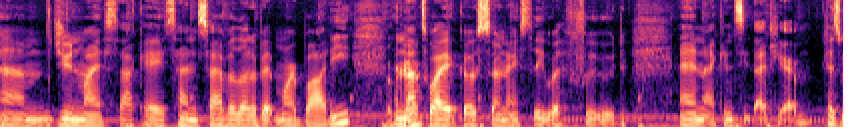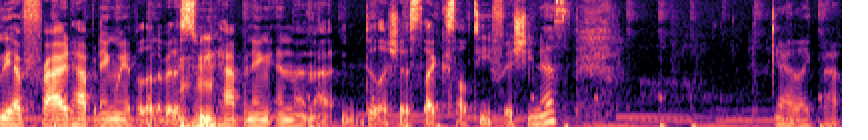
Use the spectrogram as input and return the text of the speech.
um, Junmai sake tends to have a little bit more body, Okay. and that's why it goes so nicely with food. And I can see that here because we have fried happening, we have a little bit of Mm-hmm. sweet happening, and then that delicious like salty fishiness. Yeah, I like that.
